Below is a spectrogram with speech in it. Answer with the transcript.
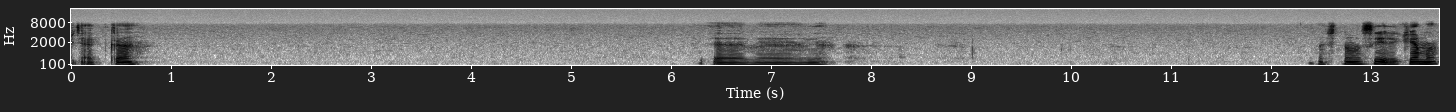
Bir dakika. Evet. Başlaması gerekiyor ama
